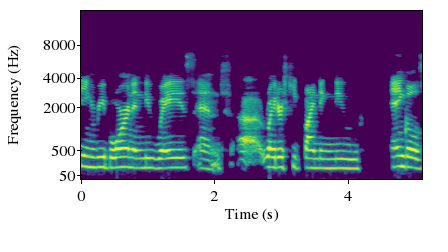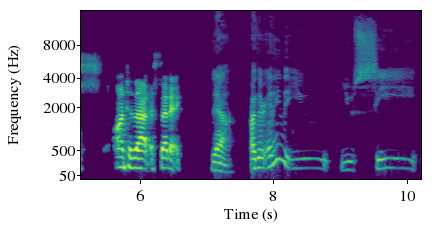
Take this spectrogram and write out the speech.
being reborn in new ways and, uh, writers keep finding new angles onto that aesthetic. Yeah. Are there any that you you see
